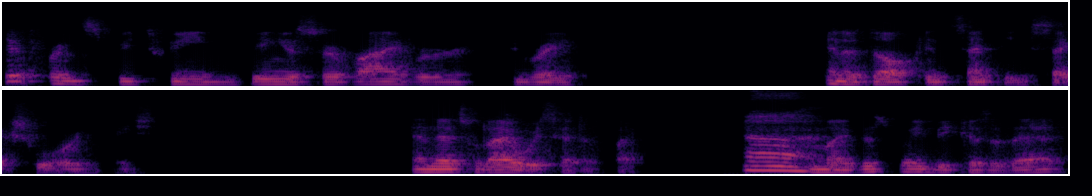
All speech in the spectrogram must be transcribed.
difference between being a survivor and rape and adult consenting sexual orientation. And that's what I always had to fight. Uh, Am I this way because of that?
